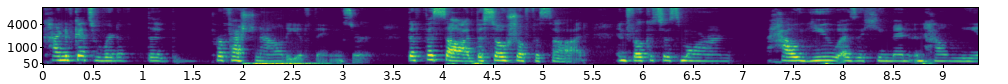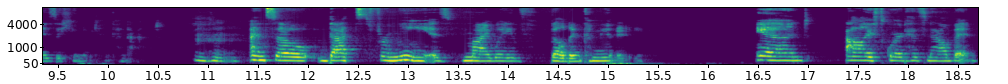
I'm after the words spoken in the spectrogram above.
kind of gets rid of the, the professionality of things or the facade, the social facade, and focuses more on how you as a human and how me as a human can connect. Mm-hmm. And so that's for me is my way of building community. And Ally Squared has now been,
